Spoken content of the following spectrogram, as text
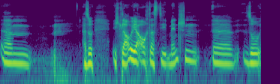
ähm, also ich glaube ja auch, dass die Menschen äh, so,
